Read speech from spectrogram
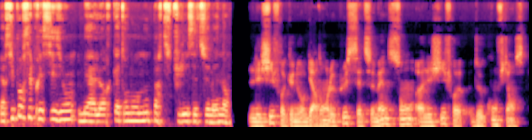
Merci pour ces précisions, mais alors qu'attendons-nous de particulier cette semaine? Les chiffres que nous regarderons le plus cette semaine sont euh, les chiffres de confiance.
